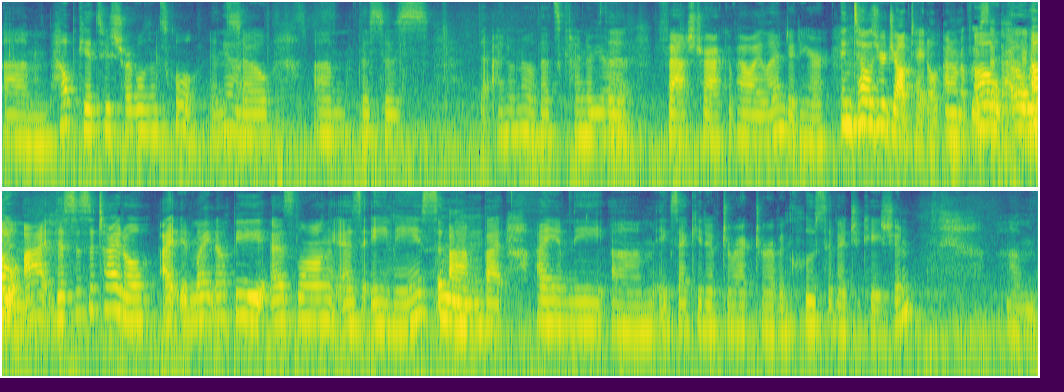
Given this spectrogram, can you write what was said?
um, help kids who struggled in school. And Yeah. so um, this is, I don't know, that's kind of Yeah. the fast track of how I landed here. and tell us your job title. I don't know if we Oh, said that. oh, I oh, I, this is a title. I, it might not be as long as Amy's, Mm-hmm. um, but I am the um, executive director of inclusive education. Um,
